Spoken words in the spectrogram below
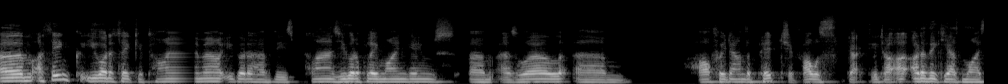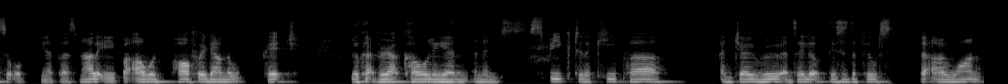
um, I think you got to take your time out. You got to have these plans. You got to play mind games um, as well. Um, halfway down the pitch. If I was Jack Leach, I, I, don't think he has my sort of you know personality, but I would halfway down the pitch look at Virat Kohli and, and then speak to the keeper and Joe Root and say, look, this is the field that I want.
